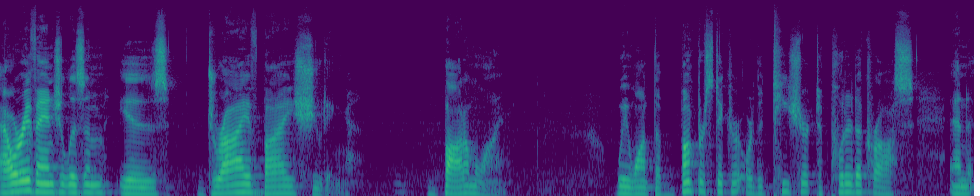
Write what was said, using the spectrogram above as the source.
our evangelism is drive by shooting. Bottom line. We want the bumper sticker or the t shirt to put it across. And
